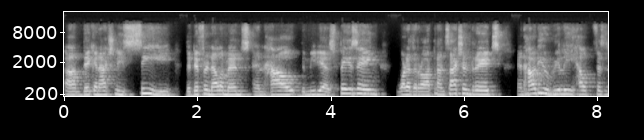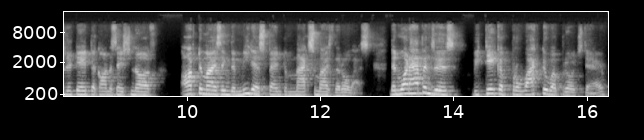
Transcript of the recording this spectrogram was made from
um, they can actually see the different elements and how the media is pacing, what are the raw transaction rates, and how do you really help facilitate the conversation of optimizing the media spend to maximize the ROAS? then what happens is we take a proactive approach there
